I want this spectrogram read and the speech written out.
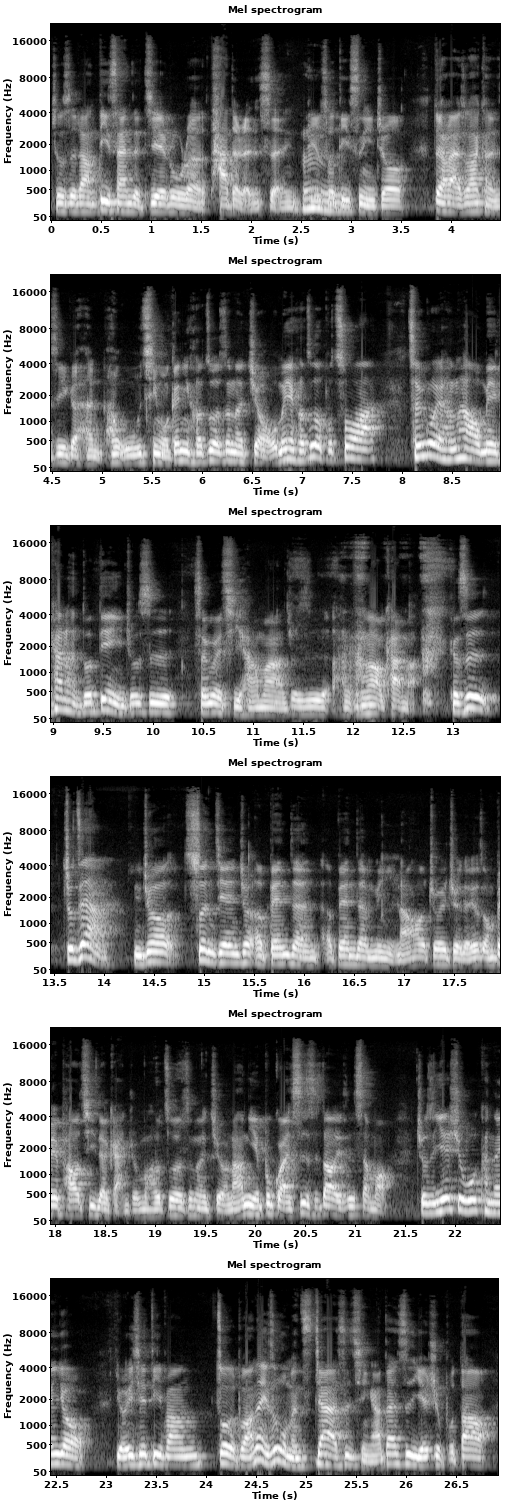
就是让第三者介入了他的人生。比如说迪士尼就对他来说，他可能是一个很很无情。我跟你合作了这么久，我们也合作的不错啊，成果也很好，我们也看了很多电影，就是《神鬼奇航》嘛，就是很很好看嘛。可是就这样。你就瞬间就 abandon abandon me，然后就会觉得有种被抛弃的感觉。我们合作了这么久，然后你也不管事实到底是什么，就是也许我可能有有一些地方做的不好，那也是我们家的事情啊。但是也许不到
